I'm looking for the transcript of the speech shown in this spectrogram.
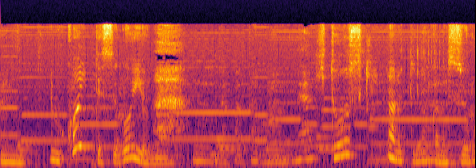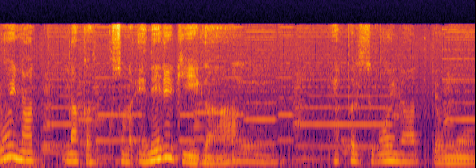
うん、でも恋ってすごいよね。うん、だから多分ね、人を好きになるってなんかねすごいななんかそのエネルギーがうん。やっぱりすごいなって思う、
